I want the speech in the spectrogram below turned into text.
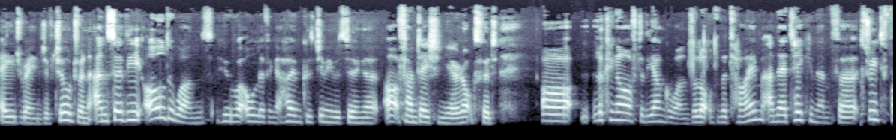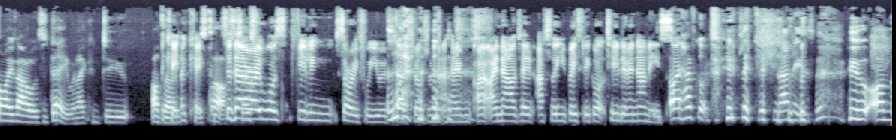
age range of children. And so the older ones who were all living at home because Jimmy was doing a art foundation year in Oxford, are looking after the younger ones a lot of the time and they're taking them for three to five hours a day when I can do other okay, okay. So there so, I was feeling sorry for you with five children at home. I, I, now don't at all. You basically got two living nannies. I have got two living nannies who um,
